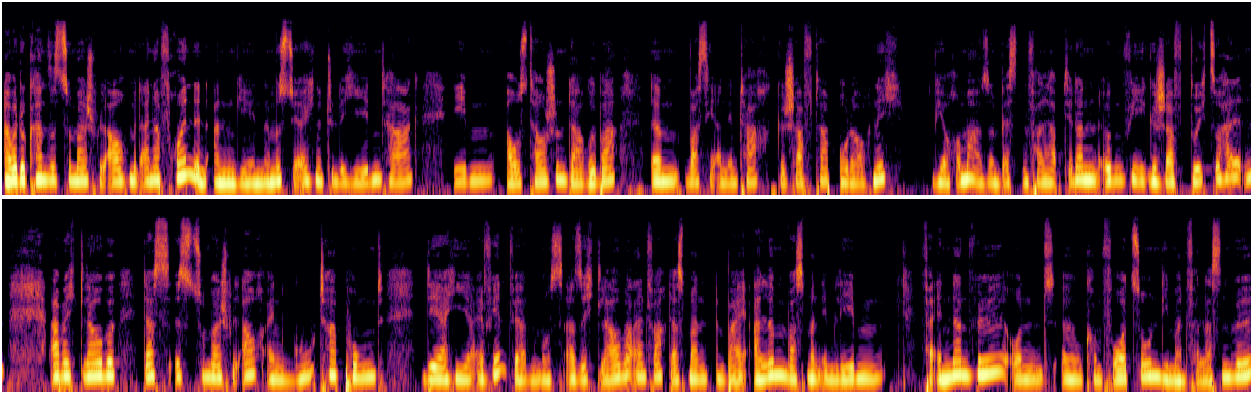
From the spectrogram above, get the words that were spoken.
Aber du kannst es zum Beispiel auch mit einer Freundin angehen. Da müsst ihr euch natürlich jeden Tag eben austauschen darüber, ähm, was ihr an dem Tag geschafft habt oder auch nicht wie auch immer. Also im besten Fall habt ihr dann irgendwie geschafft, durchzuhalten. Aber ich glaube, das ist zum Beispiel auch ein guter Punkt, der hier erwähnt werden muss. Also ich glaube einfach, dass man bei allem, was man im Leben verändern will und äh, Komfortzonen, die man verlassen will,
